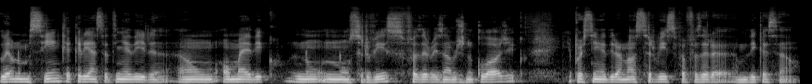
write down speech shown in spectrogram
lembro sim que a criança tinha de ir a um, a um médico num, num, serviço, fazer o exame ginecológico e depois tinha de ir ao nosso serviço para fazer a, a medicação.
